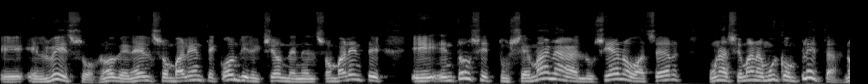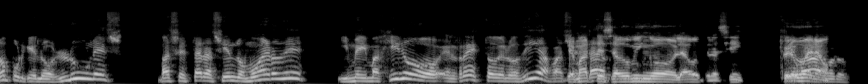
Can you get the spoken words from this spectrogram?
eh, El Beso, ¿no? De Nelson Valente, con dirección de Nelson Valente. Eh, entonces, tu semana, Luciano, va a ser una semana muy completa, ¿no? Porque los lunes vas a estar haciendo muerde y me imagino el resto de los días vas de martes a domingo la otra, sí. Pero bueno,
